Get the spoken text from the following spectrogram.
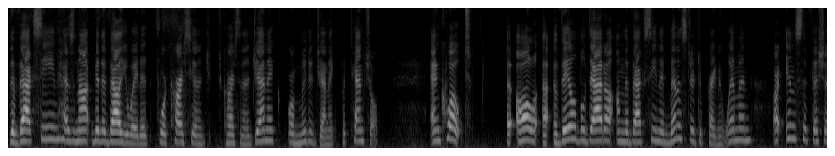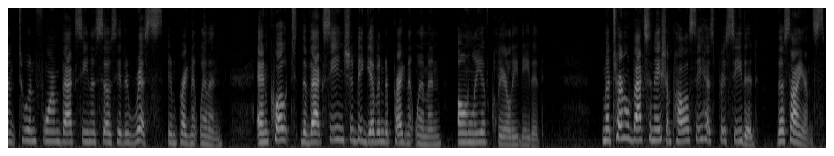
the vaccine has not been evaluated for carcinogenic or mutagenic potential. End quote, all uh, available data on the vaccine administered to pregnant women are insufficient to inform vaccine-associated risks in pregnant women. And quote, the vaccine should be given to pregnant women only if clearly needed. Maternal vaccination policy has preceded the science.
